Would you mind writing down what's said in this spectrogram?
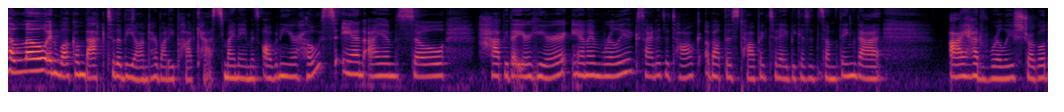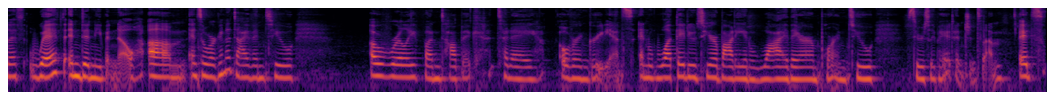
Hello and welcome back to the Beyond Her Body podcast. My name is Albany, your host, and I am so happy that you're here. And I'm really excited to talk about this topic today because it's something that I had really struggled with and didn't even know. Um, and so we're gonna dive into a really fun topic today over ingredients and what they do to your body and why they are important to seriously pay attention to them. It's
